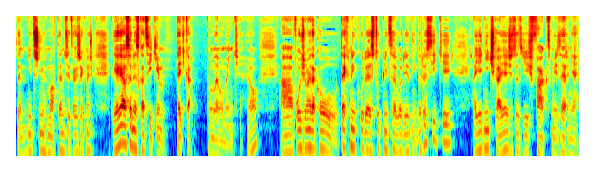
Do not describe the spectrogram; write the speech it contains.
tím vnitřním hmatem si tak řekneš, tak jak já se dneska cítím, teďka, v tomhle momentě, jo. A používáme takovou techniku, kde je stupnice od jedné do desíti a jednička je, že se cítíš fakt mizerně,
